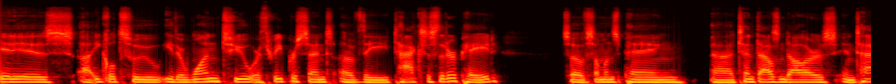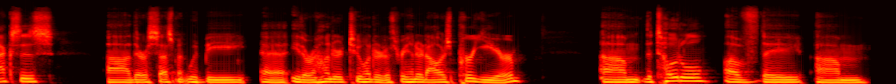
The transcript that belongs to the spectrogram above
It is uh, equal to either one, two, or three percent of the taxes that are paid. So if someone's paying uh, $10,000 in taxes, uh, their assessment would be uh, either $100, $200, or $300 per year. Um, the total of the um,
